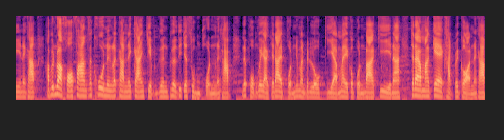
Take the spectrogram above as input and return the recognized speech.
นี้นะครับ เอาเป็นว่าขอฟาร์มสักครู่หนึ่งละกันในการเก็บเงินเพื่อที่จะสุ่มผลนะครับ และผมก็อยากจะได้ผลที่มันเป็นโลเกียไม่ก็ผลบากี้นะ จะได้เอามาแก้ขัดไปก่อนนะครับ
